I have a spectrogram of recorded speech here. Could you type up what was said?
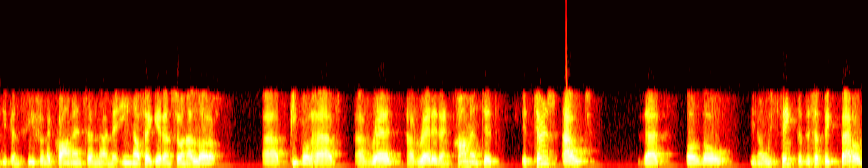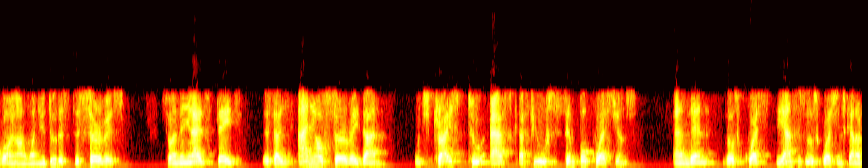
you can see from the comments and, the emails I get and so on. A lot of uh, people have have read have read it and commented. It turns out that although you know we think that there's a big battle going on when you do this the service. So in the United States, there's an annual survey done which tries to ask a few simple questions, and then those quest- the answers to those questions kind of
